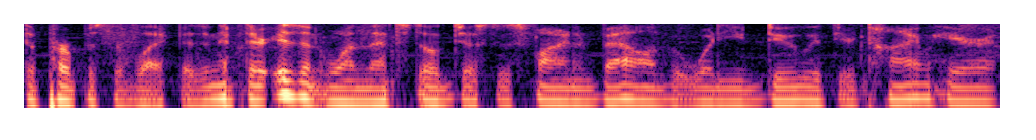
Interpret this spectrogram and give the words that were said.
the purpose of life is. And if there isn't one, that's still just as fine and valid. But what do you do with your time here?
